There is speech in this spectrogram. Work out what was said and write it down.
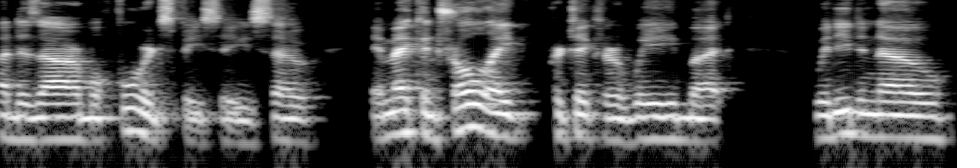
a desirable forage species. So it may control a particular weed, but we need to know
